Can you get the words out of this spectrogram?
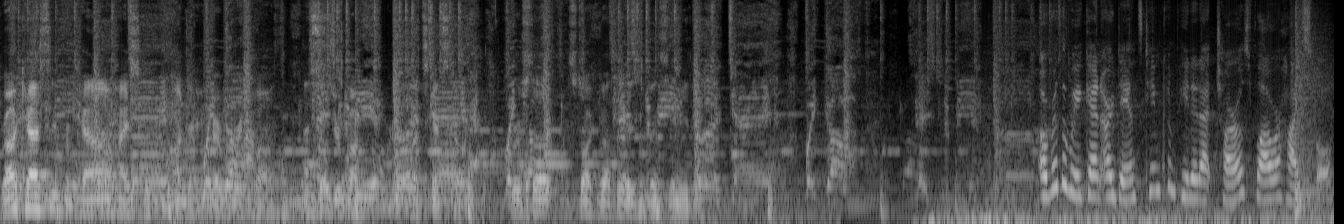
Broadcasting from Kent Island High School on Monday, February 12th. This is your Buc Report. Let's get started. First up, let's talk about today's events and meetings. Over the weekend, our dance team competed at Charles Flower High School.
